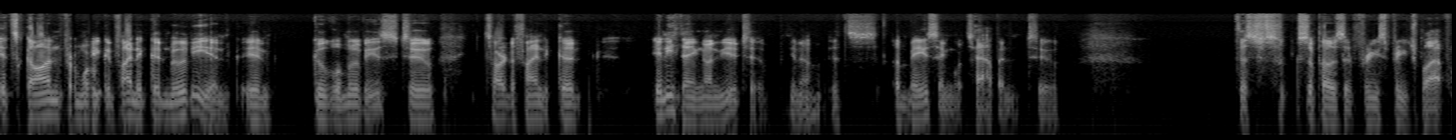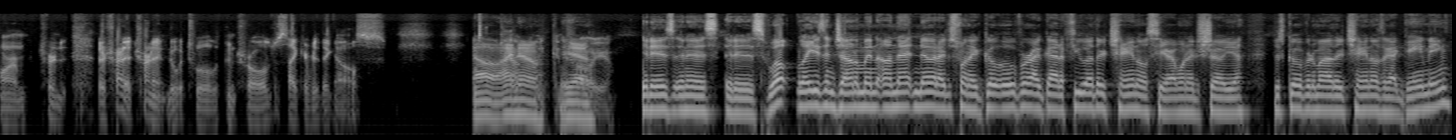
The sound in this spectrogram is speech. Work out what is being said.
it's gone from where you could find a good movie in in Google Movies to it's hard to find a good anything on YouTube. You know, it's amazing what's happened to this supposed free speech platform. turn they're trying to turn it into a tool to control, just like everything else. Oh, I know. Control you. It is, it is, it is. Well, ladies and gentlemen, on that note, I just want to go over. I've got a few other channels here I wanted to show you. Just go over to my other channels. I got gaming,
